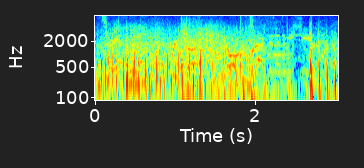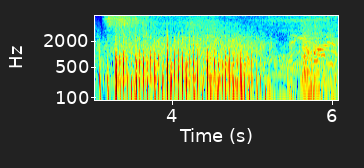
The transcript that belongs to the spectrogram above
Let's hurry up and move. Recharging. Yo, cracked an enemy shield. Taking fire!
